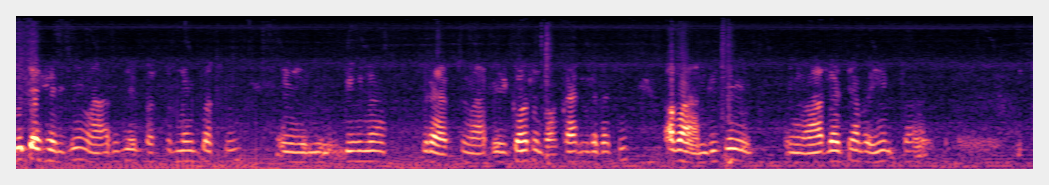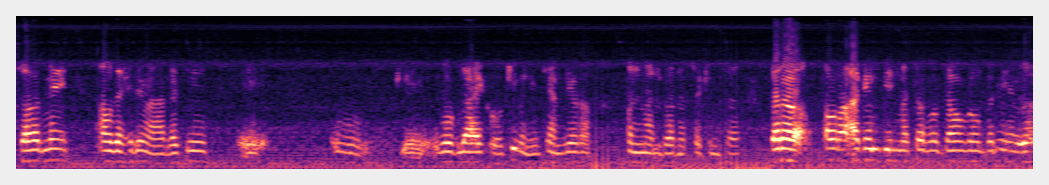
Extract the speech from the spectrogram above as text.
बुझ्दाखेरि चाहिँ उहाँहरू चाहिँ भरपुरमै बस्ने विभिन्न कुराहरू चाहिँ उहाँहरूले गर्नुभएको कारणले गर्दा चाहिँ अब हामीले चाहिँ उहाँहरूलाई चाहिँ अब यहीँ सहरमै आउँदाखेरि उहाँहरूलाई चाहिँ के रोग लागेको हो कि भन्ने चाहिँ हामीले एउटा अनुमान गर्न सकिन्छ। तर अब आगामी दिनमा त अब गाउँ गाउँ पनि एउटा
